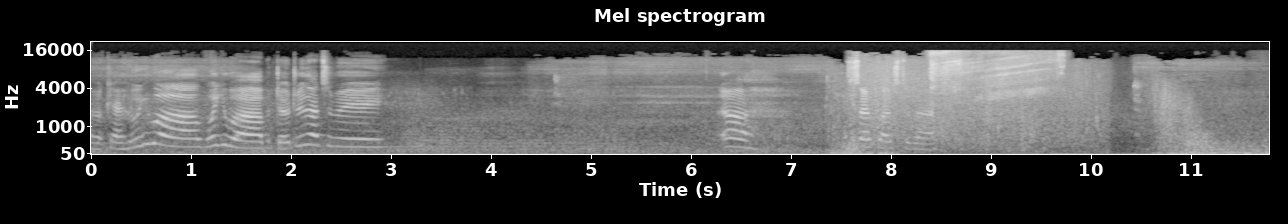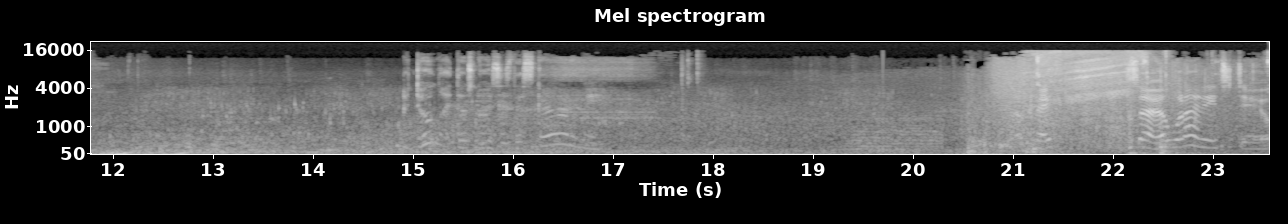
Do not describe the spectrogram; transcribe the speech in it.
I don't care who you are, what you are, but don't do that to me. Ugh. So close to there. I don't like those noises, they scare out of me. Okay, so what I need to do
